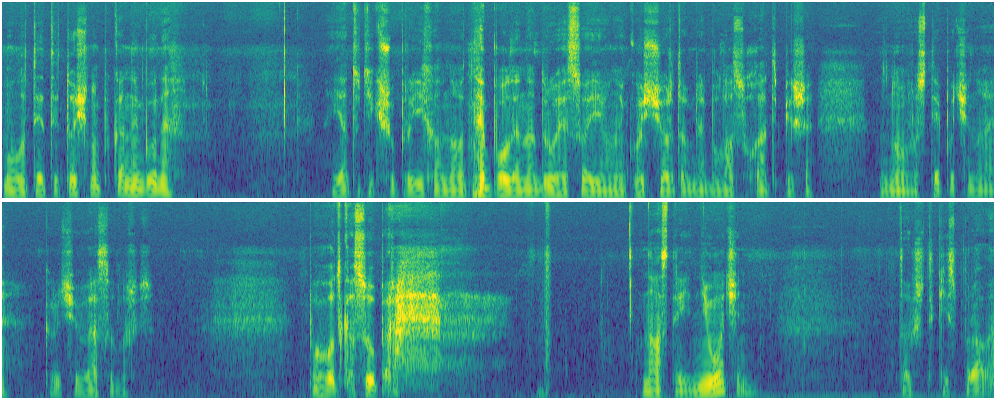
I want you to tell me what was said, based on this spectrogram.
Молотити точно поки не буде. Я тут тільки що проїхав на одне поле, на друге сої, воно якогось чорта бля, була суха, тепер ще знову рости починає. Коротше, весело щось. Погодка супер. Настрій не очень. Так що такі справи.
